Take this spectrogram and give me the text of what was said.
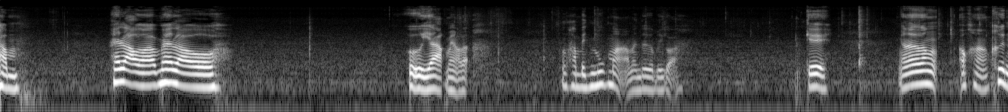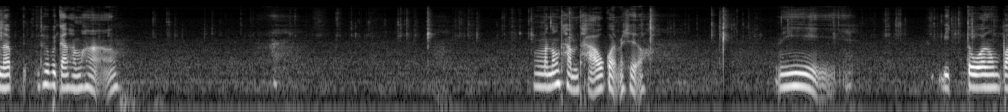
ทำ ให้เราครับให้เรา เออ ยากแมวละต้องทำเป็นรูปหมามันเดิมดีกว่า โอเค งั้นเราต้องเอาหางขึ้นนะเพื่อเป็นการทำหาง มันต้องทำเท้าก่อนไม่ใช่หรอ นี่ บิดตัวลงไป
